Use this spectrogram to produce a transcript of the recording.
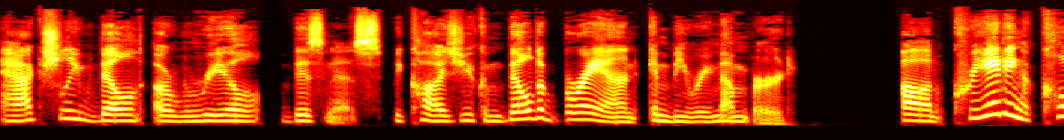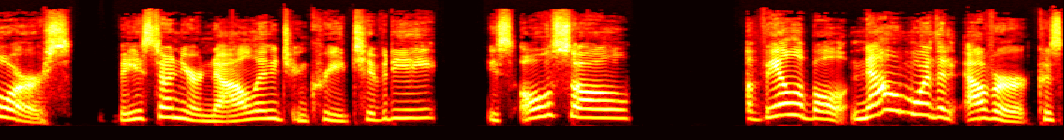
actually build a real business because you can build a brand and be remembered. Um, creating a course based on your knowledge and creativity is also available now more than ever because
